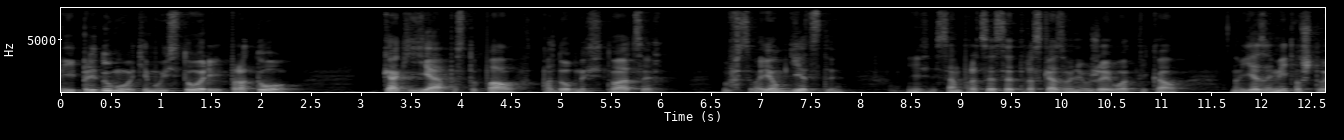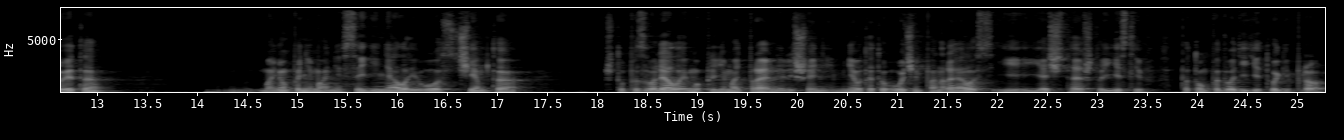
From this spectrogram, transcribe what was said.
и придумывать ему истории про то, как я поступал в подобных ситуациях в своем детстве. И сам процесс этого рассказывания уже его отвлекал – но я заметил, что это, в моем понимании, соединяло его с чем-то, что позволяло ему принимать правильные решения. Мне вот это очень понравилось, и я считаю, что если потом подводить итоги про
